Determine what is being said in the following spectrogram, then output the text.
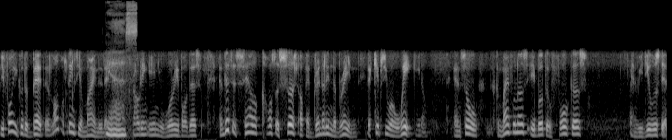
before you go to bed, a lot of things in your mind that yes. crowding in. You worry about this, and this itself causes a surge of adrenaline in the brain that keeps you awake. You know, and so mindfulness able to focus and reduce the,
